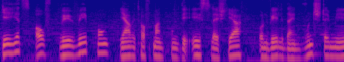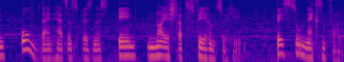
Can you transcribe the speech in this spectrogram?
Gehe jetzt auf www.javidhoffmann.de slash ja und wähle deinen Wunschtermin, um dein Herzensbusiness in neue Stratosphären zu heben. Bis zur nächsten Folge.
